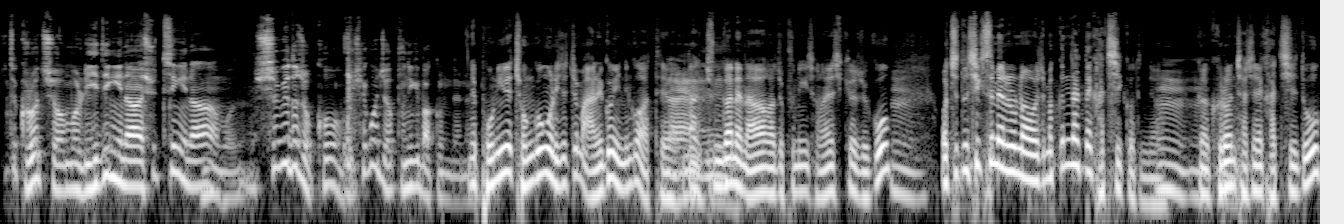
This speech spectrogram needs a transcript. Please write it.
진짜 그렇죠. 뭐 리딩이나 슈팅이나 뭐 수비도 좋고 최고죠. 분위기 바꾸는 데는. 근데 본인의 전공을 이제 좀 알고 있는 것 같아요. 네. 딱 중간에 나와가지고 분위기 전환시켜주고 어쨌든 식스맨으로 나오지만 끝날 땐 가치 있거든요. 음, 그러니까 그런 자신의 가치도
